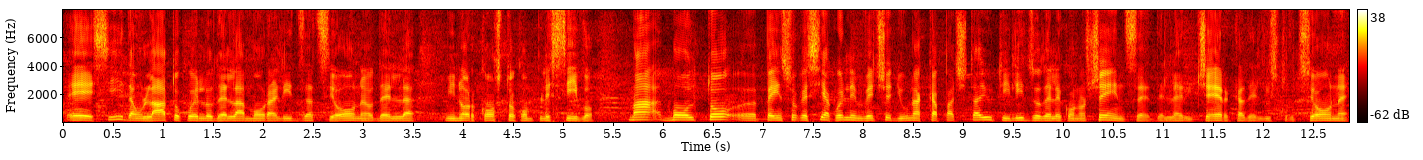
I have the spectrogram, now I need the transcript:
è sì da un lato quello della moralizzazione o del minor costo complessivo, ma molto eh, penso che sia quello invece di una capacità di utilizzo delle conoscenze, della ricerca, dell'istruzione,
